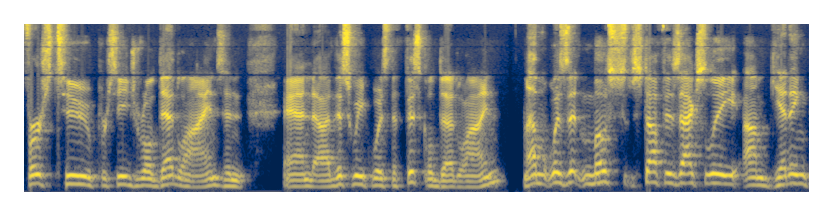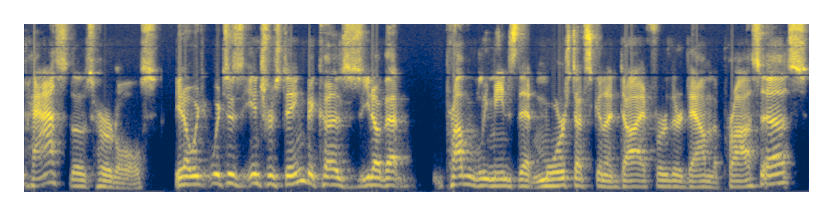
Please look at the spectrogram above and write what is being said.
first two procedural deadlines, and and uh, this week was the fiscal deadline. Um, was that most stuff is actually um, getting past those hurdles. You know, which, which is interesting because you know that probably means that more stuff's going to die further down the process.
